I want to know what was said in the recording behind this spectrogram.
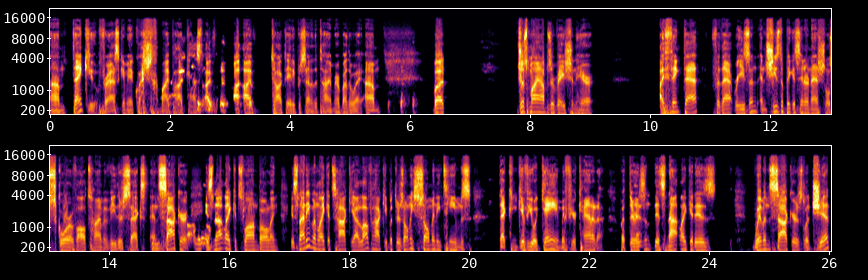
Um, thank you for asking me a question on my podcast. I've I, I've talked 80 percent of the time here, by the way. Um, but just my observation here. I think that for that reason, and she's the biggest international scorer of all time of either sex. And soccer it's not like it's lawn bowling. It's not even like it's hockey. I love hockey, but there's only so many teams that can give you a game if you're Canada. But there Yeah. not It's not like it is. Women's soccer is legit.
